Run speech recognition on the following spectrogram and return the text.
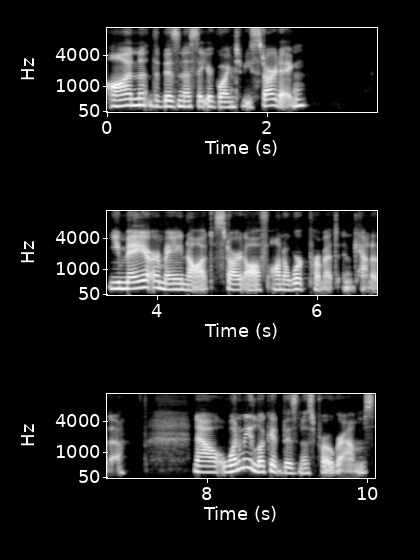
on the business that you're going to be starting, you may or may not start off on a work permit in Canada. Now, when we look at business programs,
